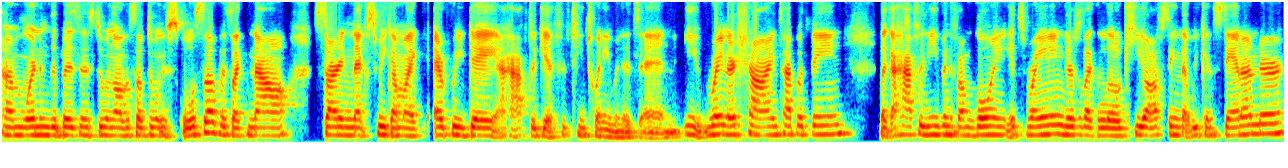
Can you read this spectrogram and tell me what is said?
I'm running the business, doing all the stuff, doing school stuff. It's like now starting next week, I'm like every day I have to get 15, 20 minutes in, Eat, rain or shine type of thing. Like I have to, even if I'm going, it's raining, there's like a little kiosk thing that we can stand under.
